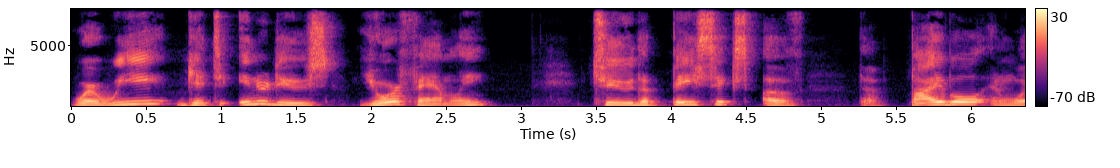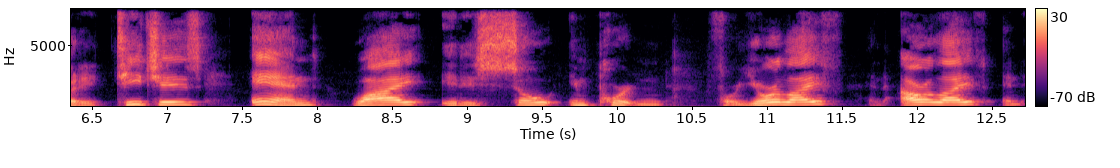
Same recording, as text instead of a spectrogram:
where we get to introduce your family to the basics of the Bible and what it teaches and why it is so important for your life and our life and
